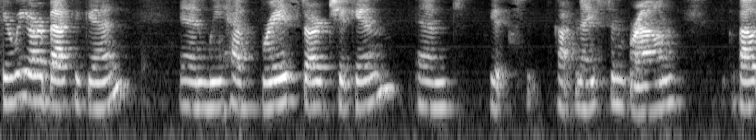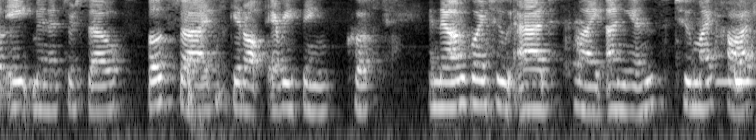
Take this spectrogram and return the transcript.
Here we are back again and we have braised our chicken and it's got nice and brown, about eight minutes or so. Both sides get all everything cooked. And now I'm going to add my onions to my pot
